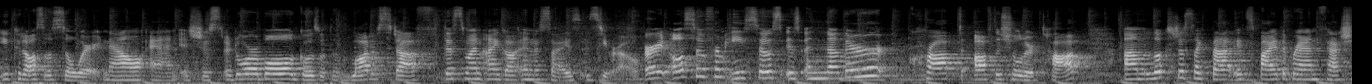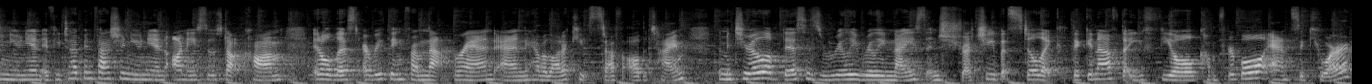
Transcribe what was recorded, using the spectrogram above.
you could also still wear it now and it's just adorable, goes with a lot of stuff. This one I got in a size zero. All right, also from ASOS is another cropped off the shoulder top. Um, looks just like that. It's by the brand Fashion Union. If you type in Fashion Union on ASOS.com, it'll list everything from that brand and they have a lot of cute stuff all the time. The material of this is really, really nice and stretchy, but still like thick enough that you feel comfortable and secure.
